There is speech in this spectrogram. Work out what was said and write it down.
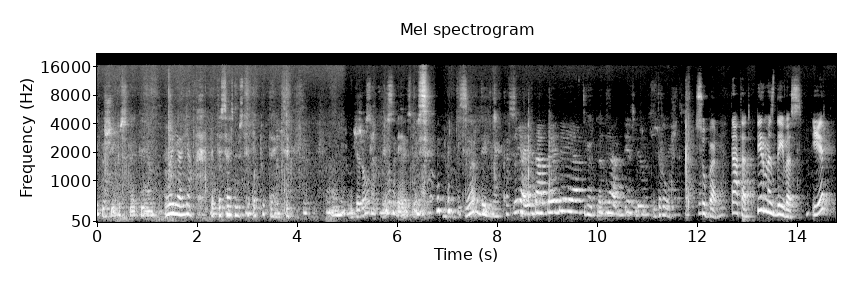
Īpašības skaitījām. Nu, jā, jā, bet es aizmirsu, ko tu teici. Nu jā, ja tā pēdējā, tad jā, ir divas. Droši. Super. Tātad, pirmās divas ir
